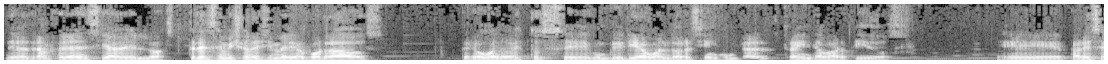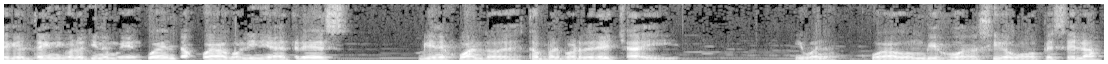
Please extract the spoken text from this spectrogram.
de la transferencia de los 13 millones y medio acordados, pero bueno, esto se cumpliría cuando recién cumplan los 30 partidos. Eh, parece que el técnico lo tiene muy en cuenta, juega con línea de 3, viene jugando de stopper por derecha y, y bueno, juega con un viejo conocido como Pesela,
